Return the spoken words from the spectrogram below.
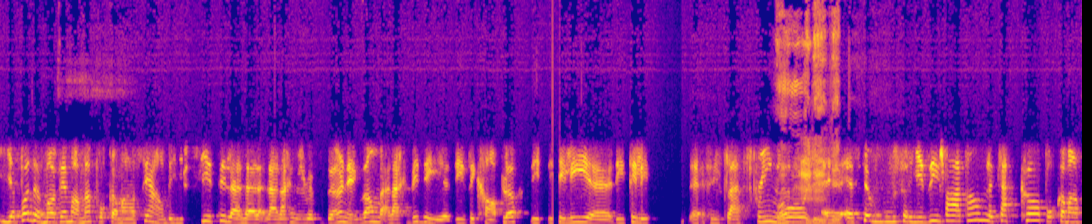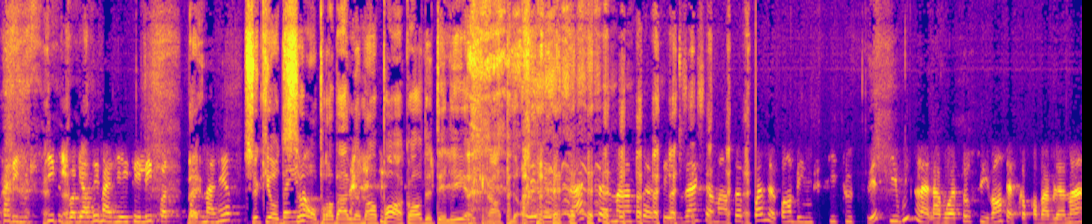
il n'y a pas de mauvais moment pour commencer à en bénéficier. Tu sais, la, la, la, je vais vous donner un exemple. À l'arrivée des, des écrans plats, des, télé, euh, des télé euh, flat screen. Oh, euh, est-ce que vous vous seriez dit, je vais attendre le 4K pour commencer à bénéficier, puis je vais garder ma vieille télé, pas, pas de ben, manette? Ceux qui ont dit ben ça ont probablement pas encore de télé à écran plat. C'est exactement ça. C'est exactement ça. Pourquoi ne pas en bénéficier tout de suite? Puis oui, la, la voiture suivante, elle sera probablement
